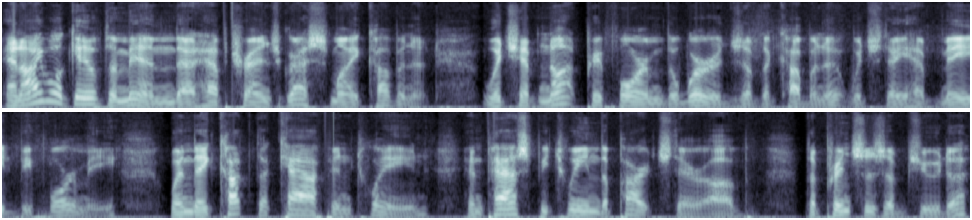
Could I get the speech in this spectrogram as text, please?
And I will give the men that have transgressed my covenant, which have not performed the words of the covenant which they have made before me, when they cut the calf in twain, and passed between the parts thereof, the princes of Judah,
